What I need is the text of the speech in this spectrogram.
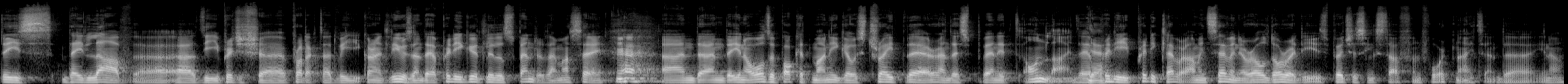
these they love uh, uh, the British uh, product that we currently use, and they're pretty good little spenders, I must say. Yeah. And and you know all the pocket money goes straight there, and they spend it online. They're Yeah. pretty pretty clever. I mean, seven year old already is purchasing stuff on Fortnite, and uh, you know.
